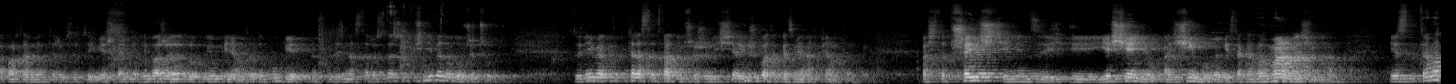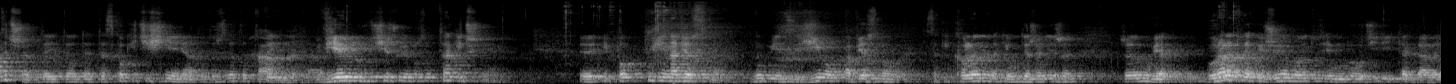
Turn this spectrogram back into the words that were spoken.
apartamenty, żeby sobie tutaj mieszkać, no chyba, że lokują pieniądze, to pół biedy. No, na starość to tu się nie będą dobrze czuli. To nie wiem, jak teraz te dwa dni przeżyliście, a już była taka zmiana w piątek. Właśnie to przejście między y, jesienią a zimą, jak jest taka normalna zima, jest dramatyczne. Tutaj to, te, te skoki ciśnienia, to też to, to tutaj tak. wielu ludzi się czuje po prostu tragicznie. Y, I po, później na wiosnę, znów między zimą a wiosną, jest takie kolejne takie uderzenie, że, że mówię, jak górale tu jakoś żyją, bo oni tutaj urodzili i tak dalej.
